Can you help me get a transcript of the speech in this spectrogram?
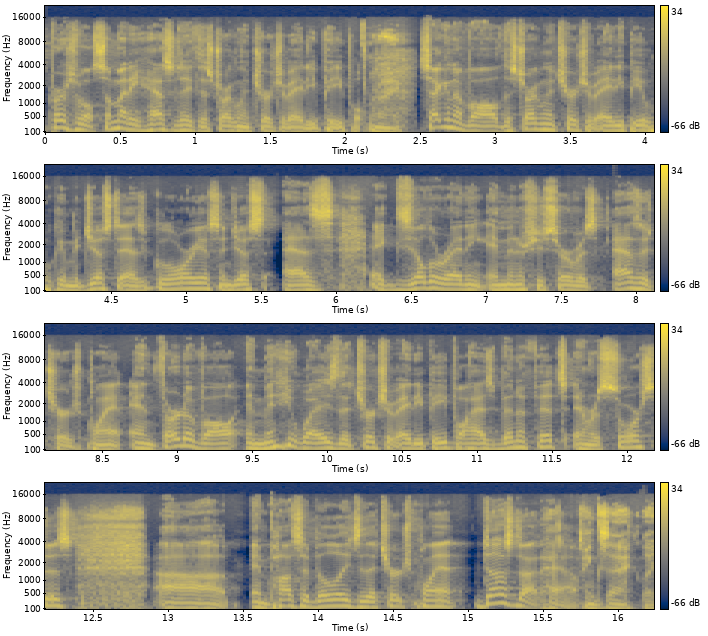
First of all, somebody has to take the struggling church of 80 people. Right. Second of all, the struggling church of 80 people can be just as glorious and just as exhilarating a ministry service as a church plant. And third of all, in many ways, the church of 80 people has benefits and resources uh, and possibilities that the church plant does not have. Exactly.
